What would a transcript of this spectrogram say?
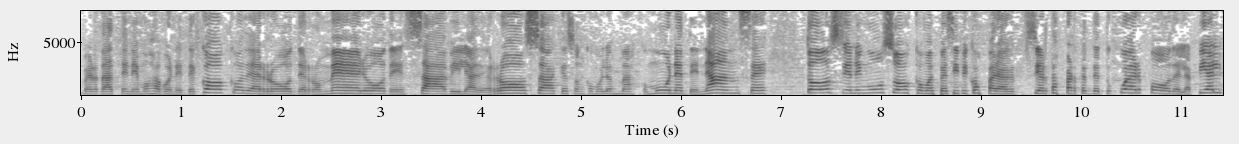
¿Verdad? Tenemos jabones de coco, de arroz, de romero, de sábila, de rosa, que son como los más comunes, de nance. Todos tienen usos como específicos para ciertas partes de tu cuerpo o de la piel.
